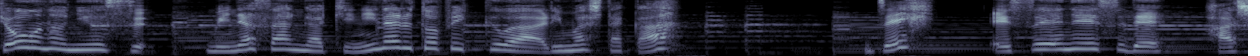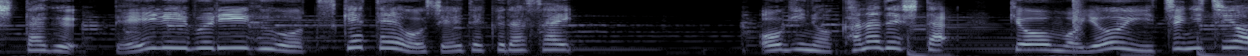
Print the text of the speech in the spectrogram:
今日のニュース皆さんが気になるトピックはありましたか？ぜひ SNS でハッシュタグデイリーブリーフをつけて教えてください。荻野かなでした。今日も良い一日を。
